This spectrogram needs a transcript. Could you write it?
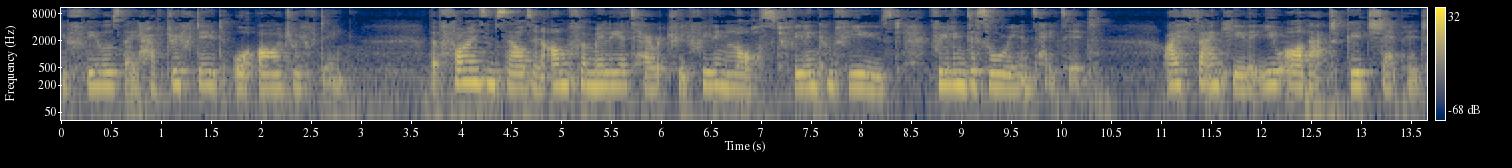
who feels they have drifted or are drifting, that finds themselves in unfamiliar territory, feeling lost, feeling confused, feeling disorientated. I thank you that you are that good shepherd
